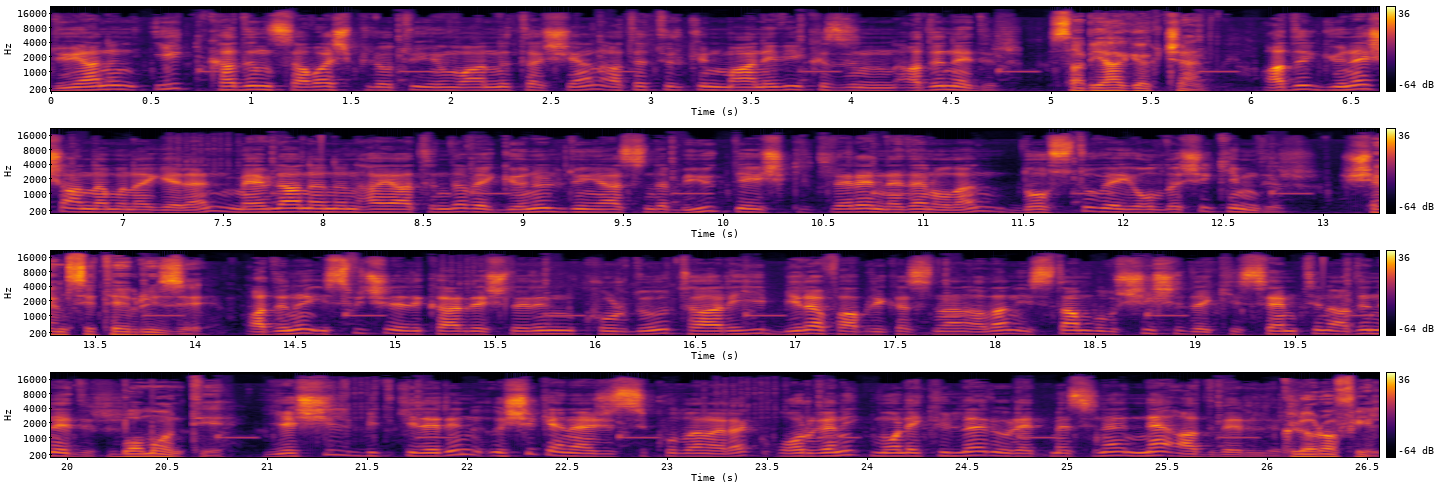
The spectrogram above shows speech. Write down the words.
Dünyanın ilk kadın savaş pilotu ünvanını taşıyan Atatürk'ün manevi kızının adı nedir? Sabiha Gökçen. Adı güneş anlamına gelen Mevlana'nın hayatında ve gönül dünyasında büyük değişikliklere neden olan dostu ve yoldaşı kimdir? Şemsi Tebrizi. Adını İsviçreli kardeşlerin kurduğu tarihi bira fabrikasından alan İstanbul Şişli'deki semtin adı nedir? Bomonti. Yeşil bitkilerin ışık enerjisi kullanarak organik moleküller üretmesine ne ad verilir? Klorofil.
